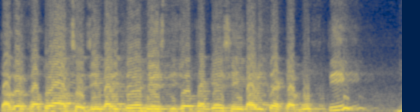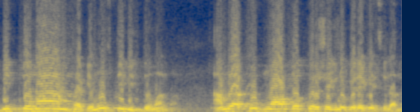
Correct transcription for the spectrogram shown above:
তাদের ফতোয়া আছে, যে বাড়িতে বেহস্তি জোর থাকে, সেই বাড়িতে একটা মুফতি বিদ্যমান থাকে, মুফতি বিদ্যমান। আমরা খুব মহব্বত করে সেগুলোকে রেখেছিলাম।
